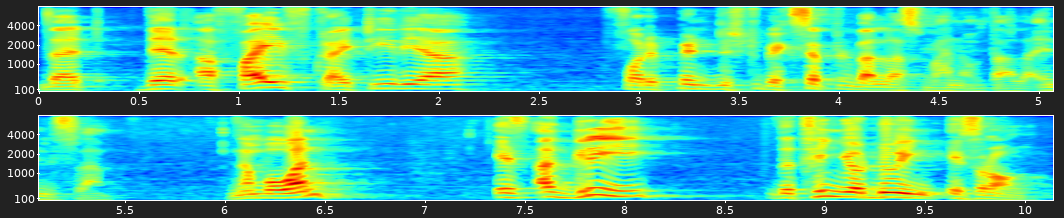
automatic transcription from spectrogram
that there are five criteria for repentance to be accepted by Allah subhanahu wa ta'ala in Islam. Number one is agree the thing you're doing is wrong.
